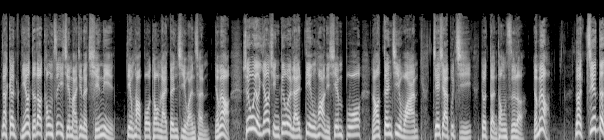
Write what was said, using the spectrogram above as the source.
那跟你要得到通知一起买进的，请你电话拨通来登记完成，有没有？所以我有邀请各位来电话，你先拨，然后登记完，接下来不急就等通知了，有没有？那接的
